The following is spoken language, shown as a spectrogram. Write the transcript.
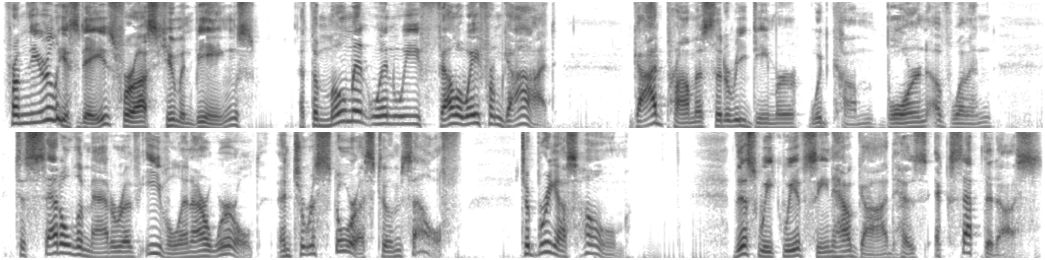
From the earliest days for us human beings, at the moment when we fell away from God, God promised that a Redeemer would come, born of women to settle the matter of evil in our world and to restore us to Himself, to bring us home. This week we have seen how God has accepted us,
